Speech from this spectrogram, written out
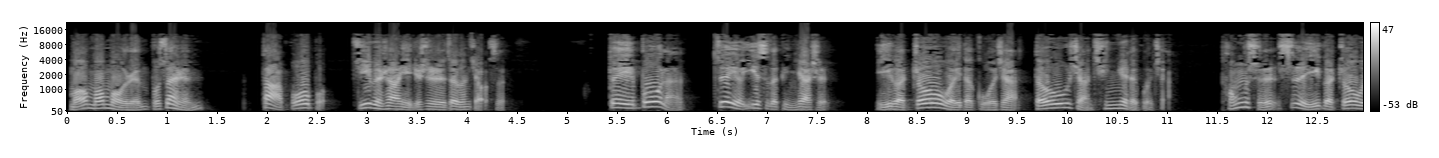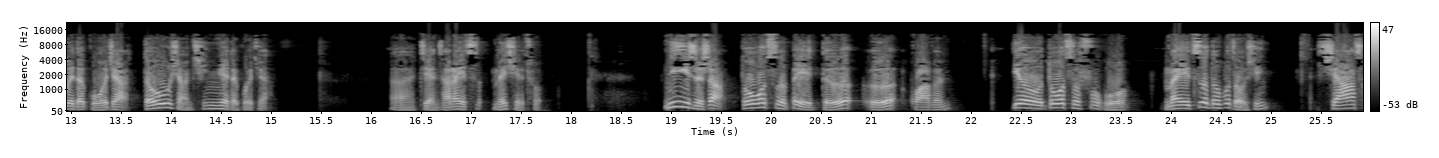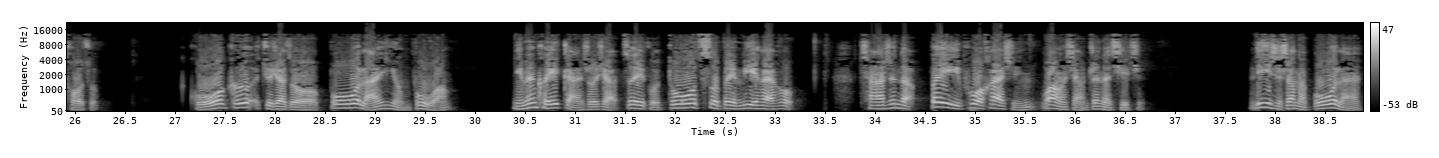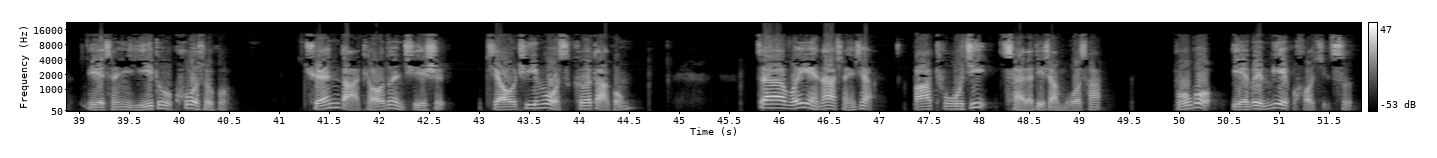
某某某人不算人，大波波基本上也就是这种角色。对波兰最有意思的评价是一个周围的国家都想侵略的国家，同时是一个周围的国家都想侵略的国家。呃，检查了一次，没写错。历史上多次被德俄瓜分，又多次复国，每次都不走心，瞎操作。国歌就叫做《波兰永不亡》，你们可以感受一下这一股多次被灭害后产生的被迫害型妄想症的气质。历史上的波兰也曾一度阔绰过，拳打条顿骑士，脚踢莫斯科大公。在维也纳城下，把土鸡踩在地上摩擦，不过也被灭过好几次。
